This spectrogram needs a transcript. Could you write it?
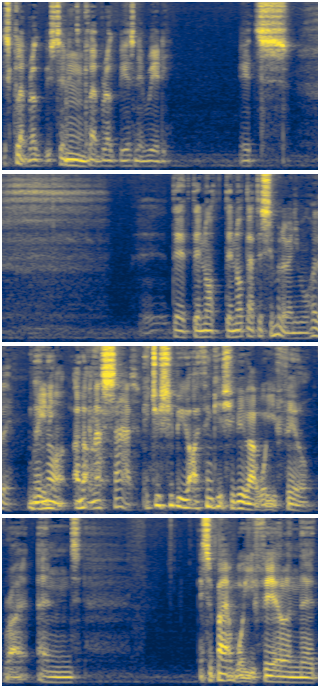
it's club rugby. It's turning Hmm. into club rugby, isn't it? Really, it's uh, they're they're not they're not that dissimilar anymore, are they? They're Really? not. And and, I- that's sad. It just should be. I think it should be about what you feel, right? And it's about what you feel and the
